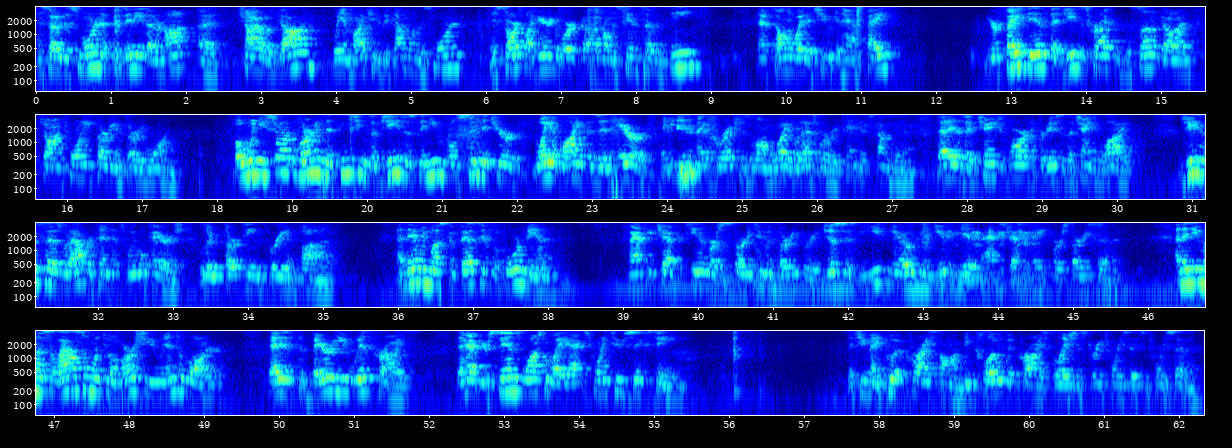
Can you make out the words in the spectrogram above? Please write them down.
And so this morning, if there's any that are not a child of God, we invite you to become one this morning. It starts by hearing the word of God, Romans 10 17. That's the only way that you can have faith. Your faith is that Jesus Christ is the Son of God, John 20, 30, and 31. But when you start learning the teachings of Jesus, then you will see that your way of life is in error and you need to make corrections along the way. Well, that's where repentance comes in. That is a change of heart that produces a change of life. Jesus says, without repentance, we will perish. Luke 13, 3 and 5. And then we must confess him before men. Matthew chapter 10, verses 32 and 33, just as the Ethiopian eunuch did in Acts chapter 8, verse 37. And then you must allow someone to immerse you into water, that is to bury you with Christ, to have your sins washed away, Acts 22 16, that you may put Christ on, be clothed with Christ, Galatians 3 26 and 27.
